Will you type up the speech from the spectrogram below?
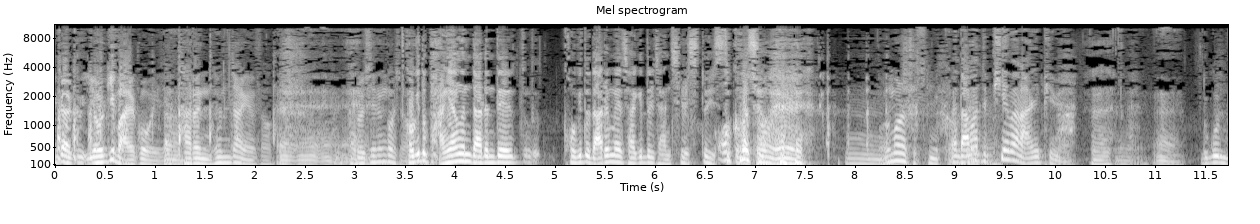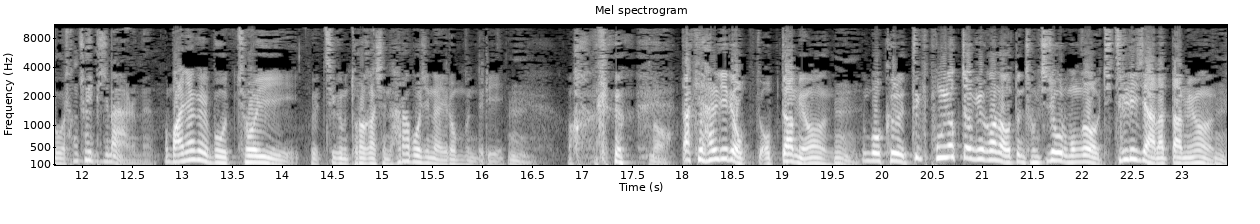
그러니까 그 여기 말고 이제 다른 현장에서 그러시는 거죠. 거기도 방향은 다른데 거기도 나름의 자기들 잔치일 수도 있을 어, 것 그렇죠. 같아요. 예. 얼마나 좋습니까? 남한테 네. 피해만 안 입히면. 네. 예. 누굴 뭐 상처 입히지만 않으면. 만약에 뭐 저희 그 지금 돌아가신 할아버지나 이런 분들이 어, 그 뭐. 딱히 할 일이 없, 다면 뭐그 특히 폭력적이거나 어떤 정치적으로 뭔가 뒤틀리지 않았다면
